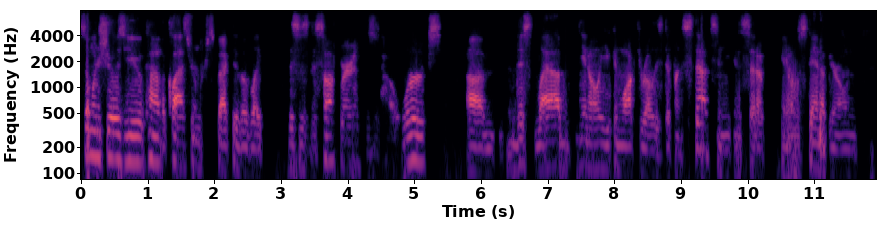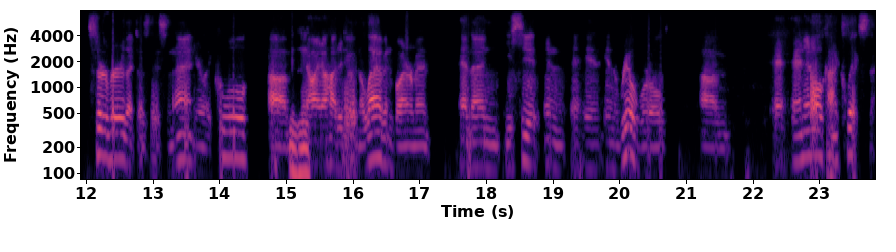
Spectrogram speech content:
someone shows you kind of a classroom perspective of like, this is the software, this is how it works. Um, this lab, you know, you can walk through all these different steps and you can set up, you know, stand up your own server that does this and that. And you're like, cool. Um, mm-hmm. Now I know how to do it in a lab environment. And then you see it in in, in the real world, um, and, it oh, all kind of clicks then,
